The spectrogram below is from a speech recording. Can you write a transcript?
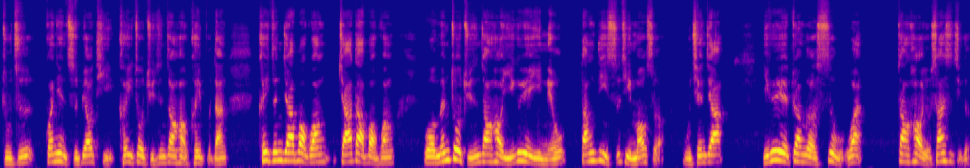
组织关键词标题，可以做矩阵账号，可以补单，可以增加曝光，加大曝光。我们做矩阵账号，一个月引流当地实体猫舍五千家，一个月赚个四五万，账号有三十几个。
